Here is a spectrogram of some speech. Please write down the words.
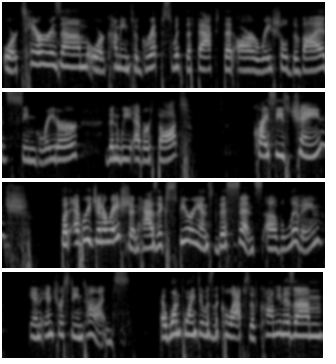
or terrorism or coming to grips with the fact that our racial divides seem greater than we ever thought. Crises change, but every generation has experienced this sense of living in interesting times. At one point, it was the collapse of communism.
